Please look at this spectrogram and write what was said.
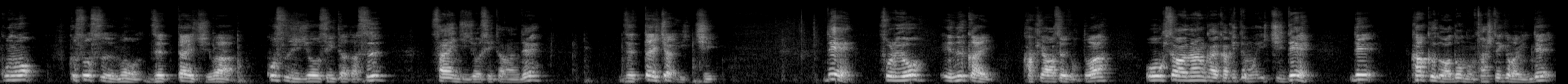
この複素数の絶対値はコス事乗シータ足すサイン事乗シータなんで絶対値は1でそれを n 回掛け合わせるってことは大きさは何回かけても1でで角度はどんどん足していけばいいんで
